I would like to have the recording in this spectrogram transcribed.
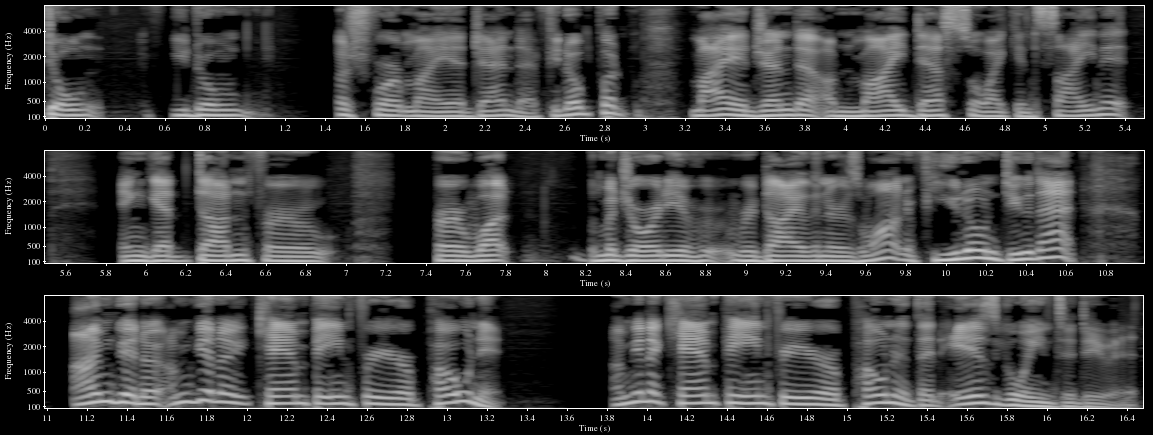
don't if you don't push for my agenda. If you don't put my agenda on my desk so I can sign it and get done for for what the majority of Rhode Islanders want. If you don't do that, I'm gonna I'm gonna campaign for your opponent. I'm gonna campaign for your opponent that is going to do it.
